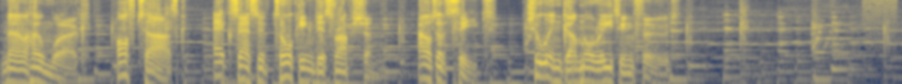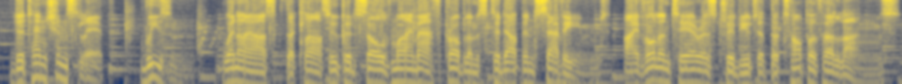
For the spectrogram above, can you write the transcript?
No homework. Off task. Excessive talking disruption. Out of seat. Chewing gum or eating food. Detention slip. Reason. When I asked the class who could solve my math problem stood up and saveemed. I volunteer as tribute at the top of her lungs,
